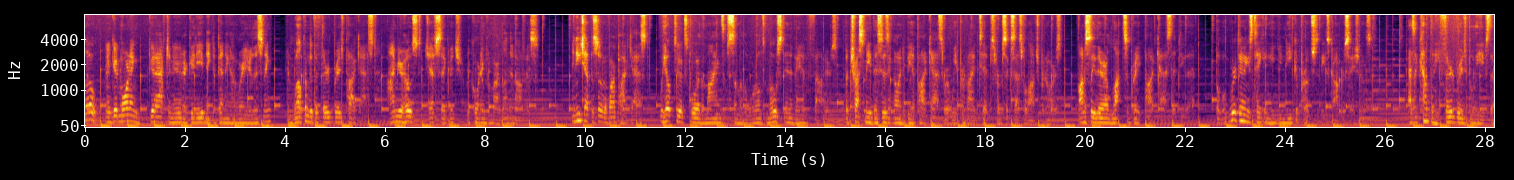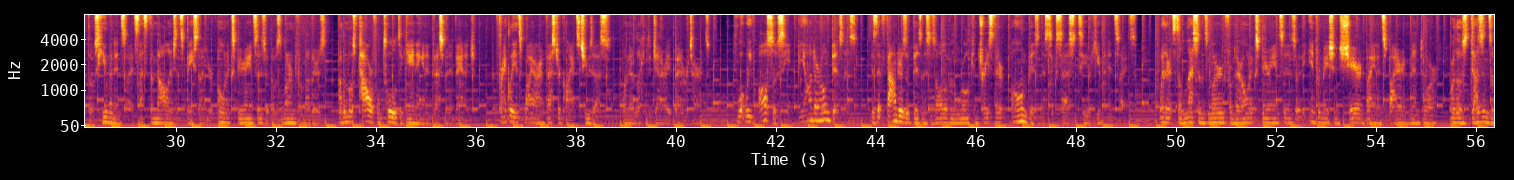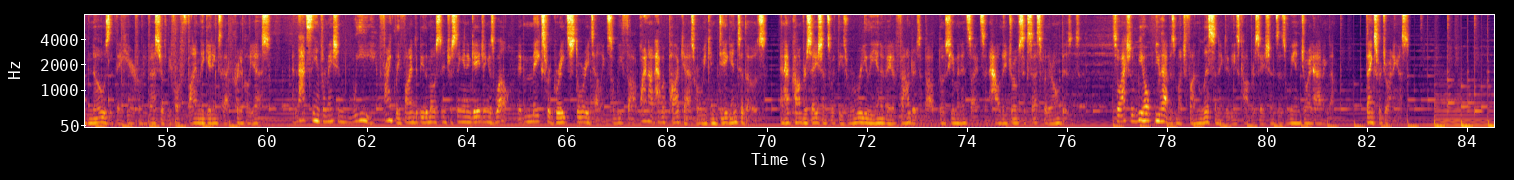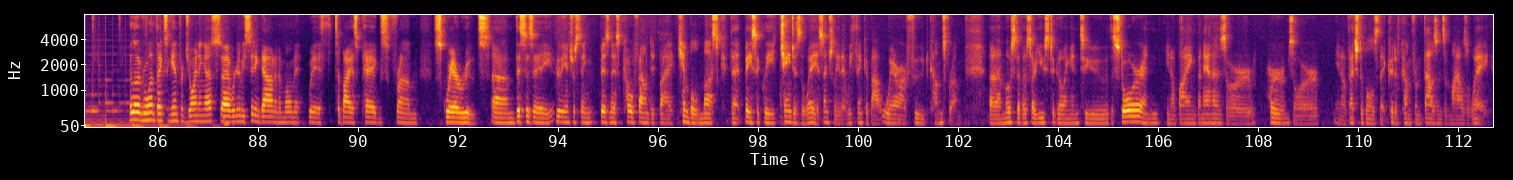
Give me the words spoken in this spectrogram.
Hello, and good morning, good afternoon, or good evening, depending on where you're listening, and welcome to the Third Bridge Podcast. I'm your host, Jeff Segvich, recording from our London office. In each episode of our podcast, we hope to explore the minds of some of the world's most innovative founders. But trust me, this isn't going to be a podcast where we provide tips from successful entrepreneurs. Honestly, there are lots of great podcasts that do that. But what we're doing is taking a unique approach to these conversations. As a company, Third Bridge believes that those human insights, that's the knowledge that's based on your own experiences or those learned from others, are the most powerful tool to gaining an investment advantage. Frankly, it's why our investor clients choose us when they're looking to generate better returns. What we've also seen beyond our own business is that founders of businesses all over the world can trace their own business success to human insights. Whether it's the lessons learned from their own experiences or the information shared by an inspiring mentor, or those dozens of no's that they hear from investors before finally getting to that critical yes. And that's the information we, frankly, find to be the most interesting and engaging as well. It makes for great storytelling, so we thought, why not have a podcast where we can dig into those and have conversations with these really innovative founders about those human insights and how they drove success for their own businesses. So, actually, we hope you have as much fun listening to these conversations as we enjoyed having them. Thanks for joining us. Hello, everyone. Thanks again for joining us. Uh, we're going to be sitting down in a moment with Tobias Peggs from Square Roots. Um, this is a really interesting business co founded by Kimbal Musk that basically changes the way, essentially, that we think about where our food comes from. Uh, most of us are used to going into the store and, you know, buying bananas or herbs or you know vegetables that could have come from thousands of miles away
